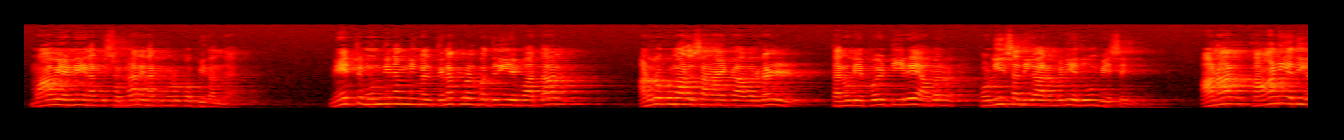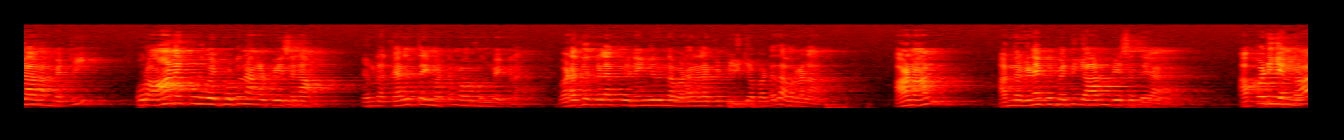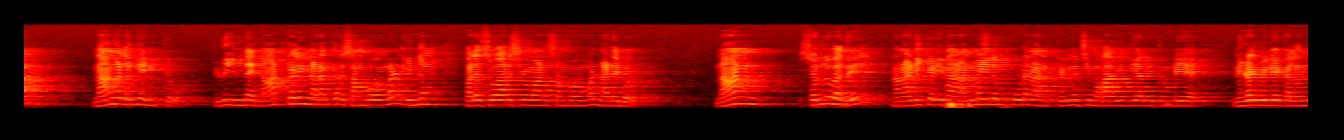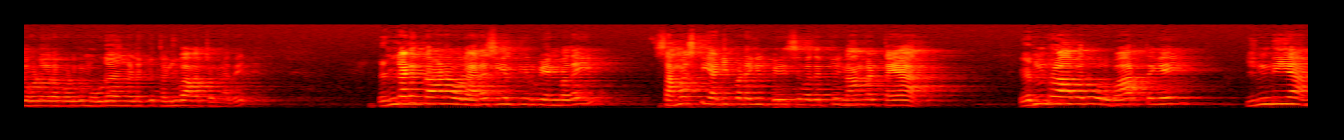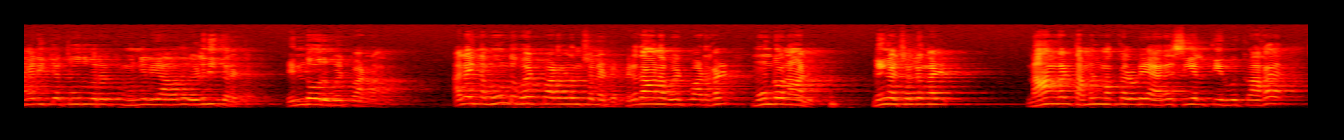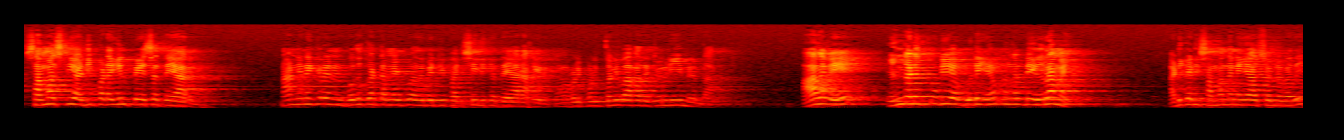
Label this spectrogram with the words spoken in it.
மாவை அண்ணன் எனக்கு சொன்னார் எனக்கு ஒரு கொப்பி தந்தேன். நேற்று முன்தினம் நீங்கள் தினக்குரல் பத்திரிகையை பார்த்தால் அனுரகுமார சநாயக்கா அவர்கள் தன்னுடைய பேட்டியிலே அவர் போலீஸ் அதிகாரம் பற்றி எதுவும் பேசவில்லை. ஆனால் காணி அதிகாரம் பற்றி ஒரு ஆணைக்குழுவை போட்டு நாங்கள் பேசலாம் என்ற கருத்தை மட்டும் அவர் முன்வைக்கிறார். வடக்கு கிழக்கு இணைந்திருந்த வடகிழக்கு பிரிக்கப்பட்டது அவர்களால். ஆனால் அந்த இணைப்பு பற்றி யாரும் பேச தயார். அப்படி என்றால் நாங்கள் எங்கே நிற்கிறோம்? இது இந்த நாட்களில் நடக்கிற சம்பவங்கள் இன்னும் பல சுவாரஸ்யமான சம்பவங்கள் நடைபெறும். நான் சொல்லுவது நான் அடிக்கடி நான் அண்மையிலும் கூட நான் கிளிநொச்சி மகாவித்தியாலயத்தினுடைய நிகழ்விலே கலந்து கொள்கிற பொழுதும் ஊடகங்களுக்கு தெளிவாக சொன்னது எங்களுக்கான ஒரு அரசியல் தீர்வு என்பதை சமஷ்டி அடிப்படையில் பேசுவதற்கு நாங்கள் தயார். என்றாவது ஒரு வார்த்தையை இந்திய அமெரிக்க தூதுவருக்கு முன்னிலையாவது எழுதி தரட்டும் எந்த ஒரு வேட்பாளராகும் அல்ல இந்த மூன்று வேட்பாளர்களும் சொல்லட்டும். பிரதான வேட்பாளர்கள் மூன்றோ நாலு. நீங்கள் சொல்லுங்கள் நாங்கள் தமிழ் மக்களுடைய அரசியல் தீர்வுக்காக சமஷ்டி அடிப்படையில் பேச தயாருங்க நான் நினைக்கிறேன் பொதுக்கட்டமைப்பு அதை பற்றி பரிசீலிக்க தயாராக இருக்கும். அவர்கள் இப்பொழுது தெளிவாக அதை சொல்லியும் இருந்தார் ஆகவே எங்களுக்குடைய விடயம் எங்களுடைய இறமை. அடிக்கடி சம்பந்தனையால் சொல்லுவது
